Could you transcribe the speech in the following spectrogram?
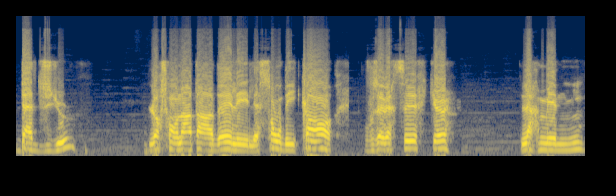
d'adieu. Lorsqu'on entendait les, les sons des corps vous avertir que l'armée ennemie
